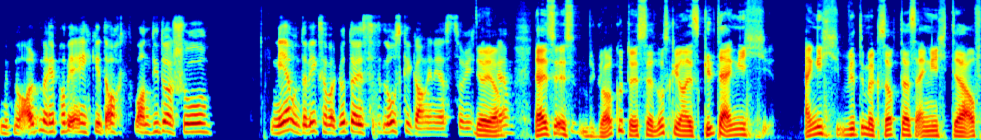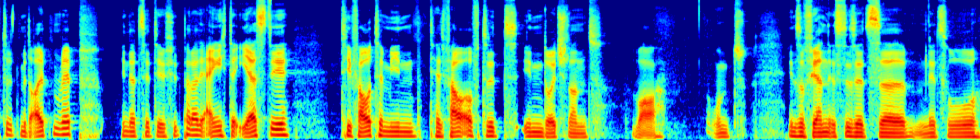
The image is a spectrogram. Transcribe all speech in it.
Mit nur Alpenrap habe ich eigentlich gedacht, waren die da schon mehr unterwegs, aber gut, da ist losgegangen erst so richtig. Ja, ja. Ja, ja, es, es, ja gut, da ist ja losgegangen. Es gilt ja eigentlich, eigentlich wird immer gesagt, dass eigentlich der Auftritt mit Alpenrap in der ZDF-Hitparade eigentlich der erste TV-Termin, TV-Auftritt in Deutschland war. Und insofern ist es jetzt äh, nicht so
